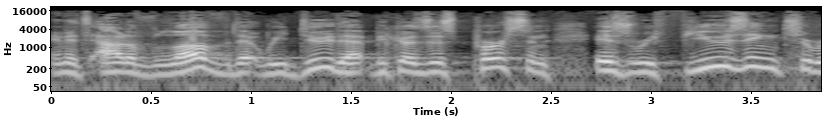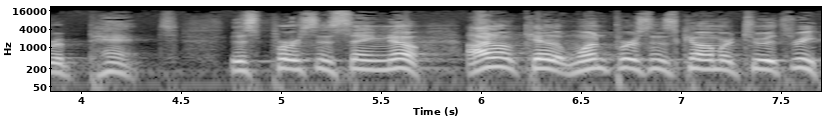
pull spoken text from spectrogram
And it's out of love that we do that because this person is refusing to repent. This person is saying, No, I don't care that one person has come or two or three.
